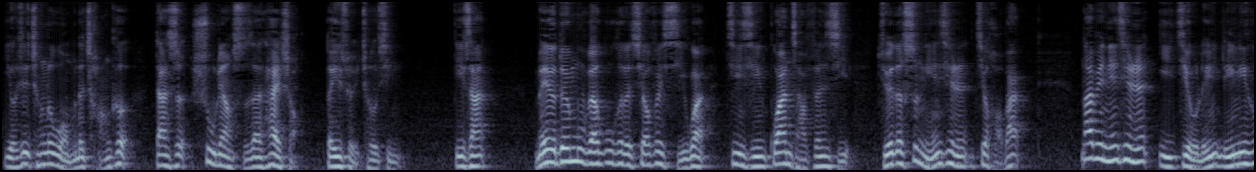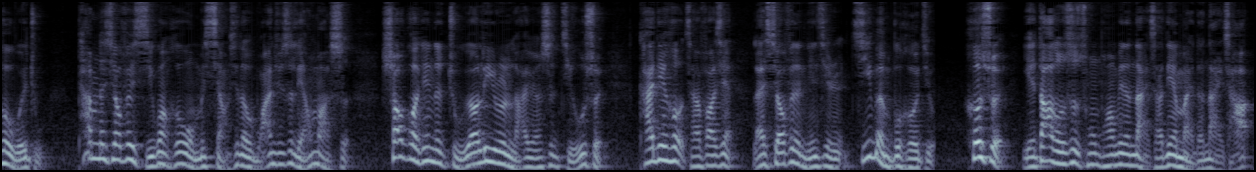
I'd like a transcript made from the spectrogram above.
有些成了我们的常客，但是数量实在太少，杯水车薪。第三，没有对目标顾客的消费习惯进行观察分析，觉得是年轻人就好办。那边年轻人以九零零零后为主，他们的消费习惯和我们想象的完全是两码事。烧烤店的主要利润来源是酒水。开店后才发现，来消费的年轻人基本不喝酒，喝水也大多是从旁边的奶茶店买的奶茶。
